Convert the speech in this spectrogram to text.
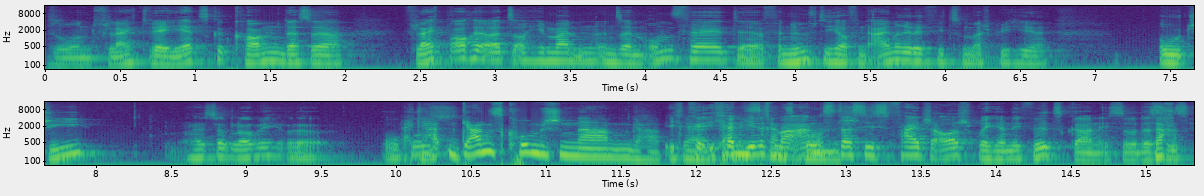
So, und vielleicht wäre jetzt gekommen, dass er. Vielleicht braucht er jetzt auch jemanden in seinem Umfeld, der vernünftig auf ihn einredet, wie zum Beispiel hier OG, heißt er, glaube ich, oder Opus. Der hat einen ganz komischen Namen gehabt. ich ich habe jedes Mal Angst, komisch. dass ich es falsch ausspreche und ich will es gar nicht so. Das, Sag, ist,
